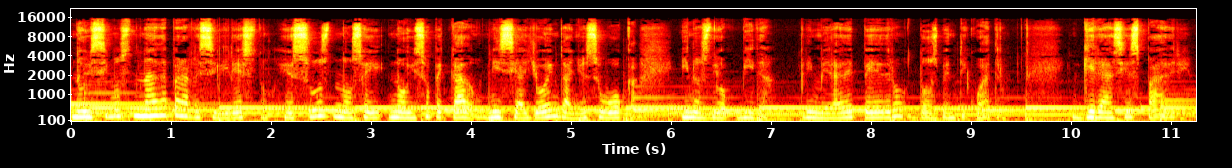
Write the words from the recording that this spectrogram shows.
No hicimos nada para recibir esto. Jesús no, se, no hizo pecado, ni se halló engaño en su boca, y nos dio vida. Primera de Pedro 2.24. Gracias Padre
